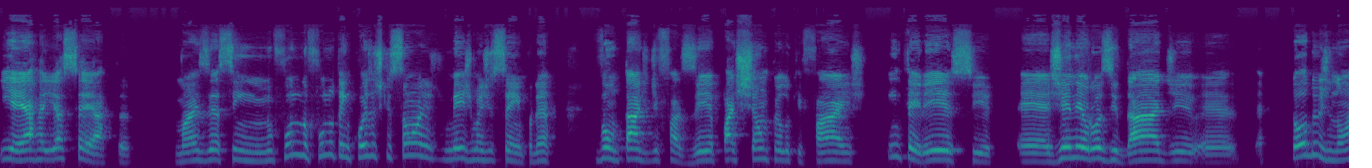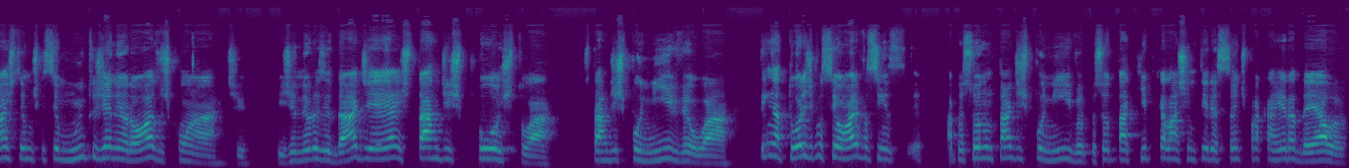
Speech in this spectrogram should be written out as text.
e erra e acerta. Mas assim, no fundo, no fundo tem coisas que são as mesmas de sempre, né? Vontade de fazer, paixão pelo que faz, interesse, é, generosidade. É, todos nós temos que ser muito generosos com a arte. E generosidade é estar disposto a, estar disponível a. Tem atores que você olha e fala assim, a pessoa não está disponível, a pessoa está aqui porque ela acha interessante para a carreira dela.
